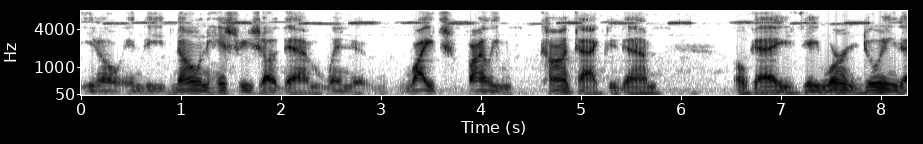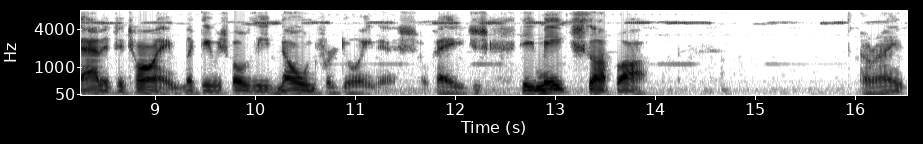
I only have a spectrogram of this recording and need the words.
you know, in the known histories of them, when whites finally contacted them, Okay, they weren't doing that at the time, but they were supposedly known for doing this. Okay, just they make stuff up. All right.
